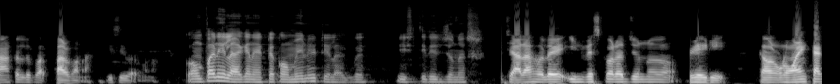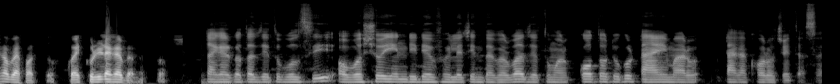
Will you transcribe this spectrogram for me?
না করলে পারব না কিছুই পারব না। কোম্পানি লাগে না একটা কমিউনিটি লাগবে বিশ তিরিশ জনের। যারা হলে ইনভেস্ট করার জন্য রেডি কারণ অনেক টাকা ব্যাপার তো কয়েক কোটি টাকার ব্যাপার তো টাকার কথা যেহেতু বলছি অবশ্যই ইন্ডি ডেভ হইলে চিন্তা করবা যে তোমার কতটুকু টাইম আর টাকা খরচ হইতাছে।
